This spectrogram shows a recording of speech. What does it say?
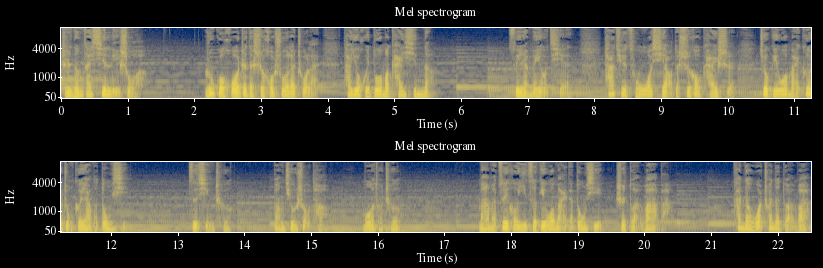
只能在信里说，如果活着的时候说了出来，他又会多么开心呢？虽然没有钱，他却从我小的时候开始就给我买各种各样的东西：自行车、棒球手套、摩托车。妈妈最后一次给我买的东西是短袜吧？看到我穿的短袜，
